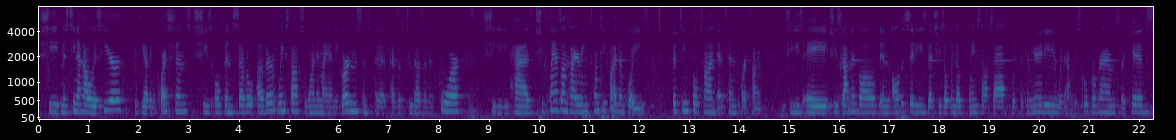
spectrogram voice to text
She, Ms. Tina Howell is here, if you have any questions. She's opened several other Wingstops, one in Miami Gardens since, uh, as of two thousand and four. She has, she plans on hiring twenty-five employees, fifteen full-time and ten part-time. She's a, she's gotten involved in all the cities that she's opened up Wingstops at with the community, with after-school programs, the kids.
